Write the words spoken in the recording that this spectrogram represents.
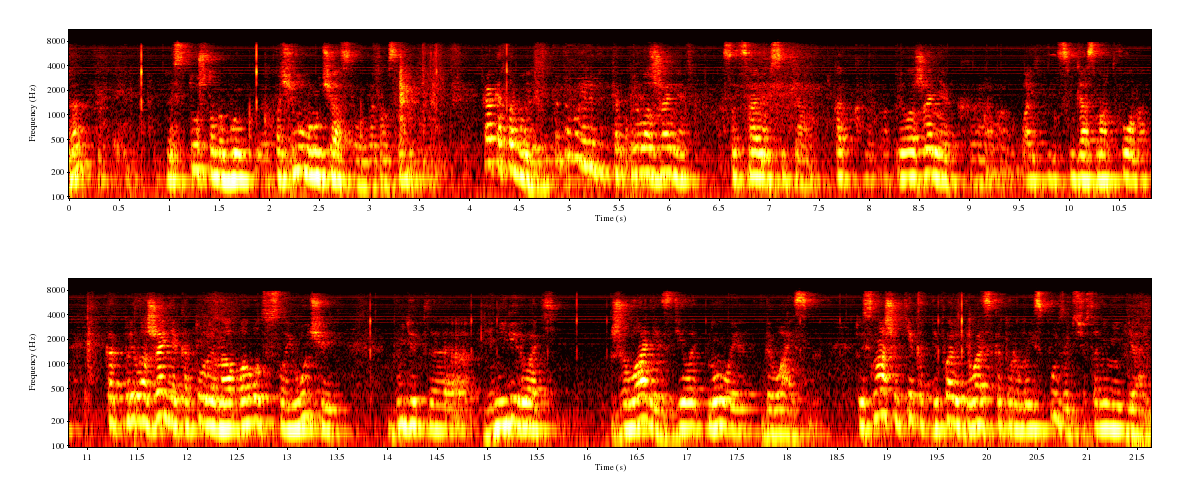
Да? То есть то, что мы будем, почему мы участвуем в этом событии. Как это выглядит? Это выглядит как приложение к социальным сетям, как приложение к, для смартфона, как приложение, которое наоборот в свою очередь будет э, генерировать желание сделать новые девайсы. То есть наши те default девайсы, которые мы используем сейчас, они не идеальны.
